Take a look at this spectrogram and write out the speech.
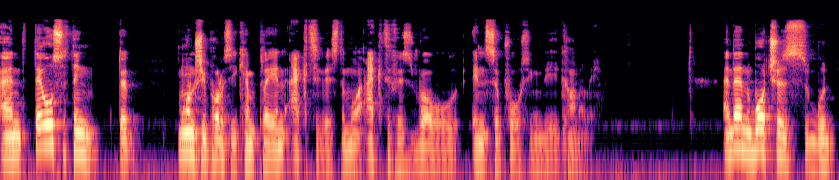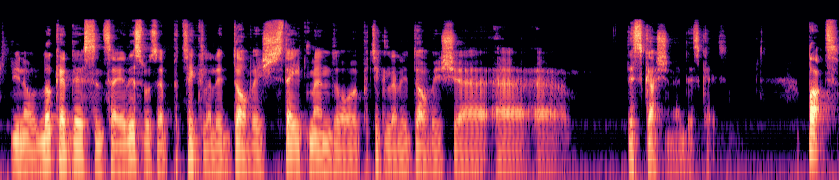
And they also think that monetary policy can play an activist, a more activist role in supporting the economy. And then watchers would, you know, look at this and say this was a particularly dovish statement or a particularly dovish uh, uh, uh, discussion in this case. But,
